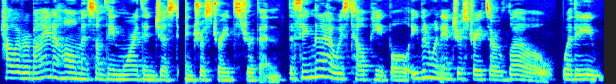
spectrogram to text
However, buying a home is something more than just interest rates driven. The thing that I always tell people, even when interest rates are low, whether you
